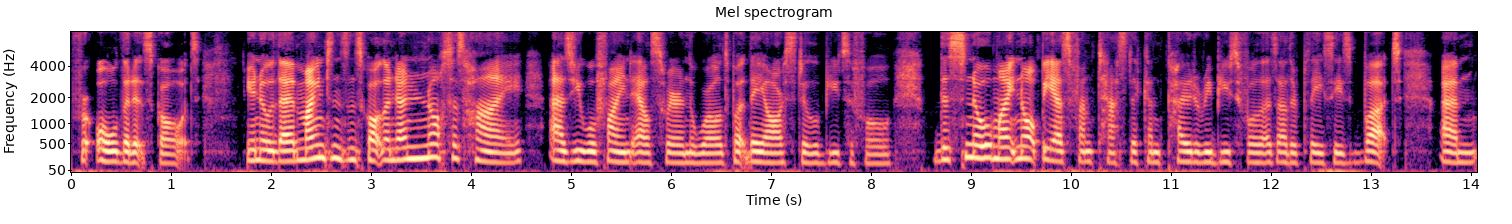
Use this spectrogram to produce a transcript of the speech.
for all that it's got. You know, the mountains in Scotland are not as high as you will find elsewhere in the world, but they are still beautiful. The snow might not be as fantastic and powdery beautiful as other places, but um,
